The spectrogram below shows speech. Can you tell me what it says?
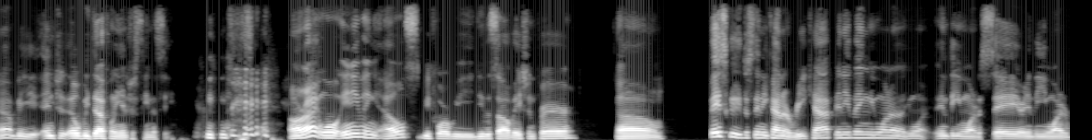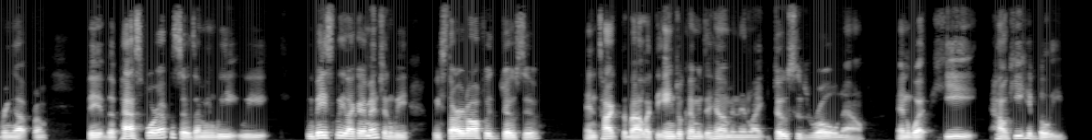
Yeah, it'll be inter- it'll be definitely interesting to see. yeah. All right. Well, anything else before we do the salvation prayer? Um, basically, just any kind of recap. Anything you wanna you want anything you wanted to say or anything you wanted to bring up from the the past four episodes. I mean, we we we basically, like I mentioned, we we started off with Joseph and talked about like the angel coming to him, and then like Joseph's role now and what he how he had believed,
